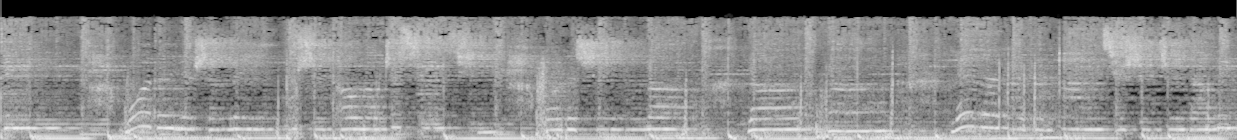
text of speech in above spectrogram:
的。我的眼神里不是透露着心情，我的心了了了。恋爱百分，其实知道你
